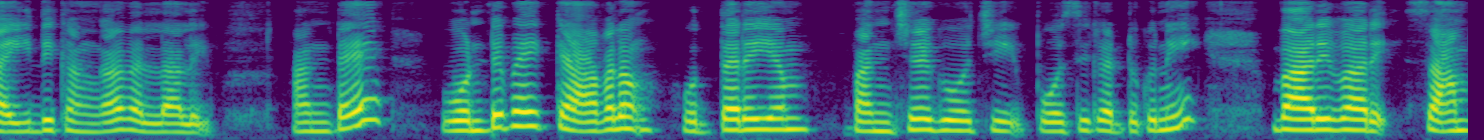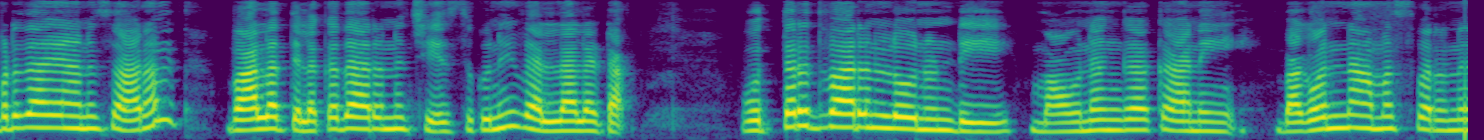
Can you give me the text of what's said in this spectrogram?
వైదికంగా వెళ్ళాలి. అంటే ఒంటిపై కేవలం ఉత్తరీయం పంచెగోచి పోసి కట్టుకుని వారి వారి సాంప్రదాయానుసారం వాళ్ళ తిలకధారణ చేసుకుని వెళ్ళాలట. ఉత్తర ద్వారంలో నుండి మౌనంగా కానీ భగవన్నామస్మరణ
